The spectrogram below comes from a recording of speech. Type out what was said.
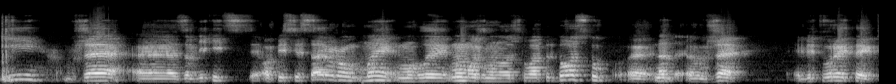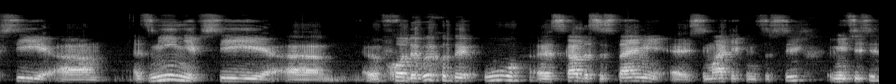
І вже е, завдяки OPC серверу ми могли ми можемо налаштувати доступ, е, над, е, вже відтворити всі е, змінні, всі е, входи-виходи у е, SCADA системі е, Simatic WinCC, WinCC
